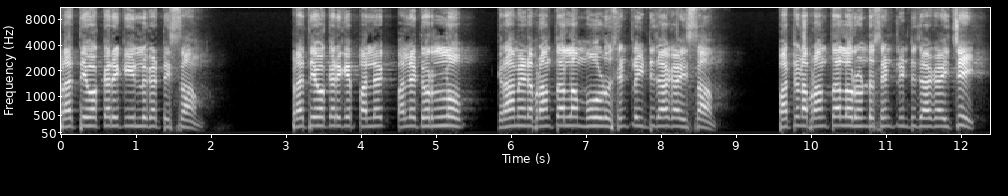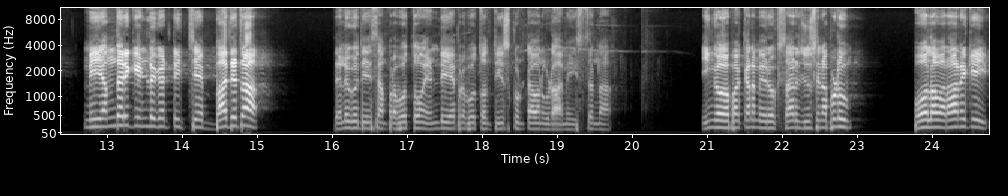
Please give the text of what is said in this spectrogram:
ప్రతి ఒక్కరికి ఇల్లు కట్టిస్తాం. ప్రతి ఒక్కరికి పల్లె పల్లెటూరుల్లో గ్రామీణ ప్రాంతాల్లో మూడు సెంట్లు ఇంటి జాగా ఇస్తాం. పట్టణ ప్రాంతాల్లో రెండు సెంట్లు ఇంటి జాగా ఇచ్చి మీ అందరికీ ఇండ్లు కట్టించే బాధ్యత తెలుగుదేశం ప్రభుత్వం ఎన్డీఏ ప్రభుత్వం తీసుకుంటామని కూడా ఆమె ఇస్తున్నా. ఇంకొక పక్కన మీరు ఒకసారి చూసినప్పుడు పోలవరానికి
